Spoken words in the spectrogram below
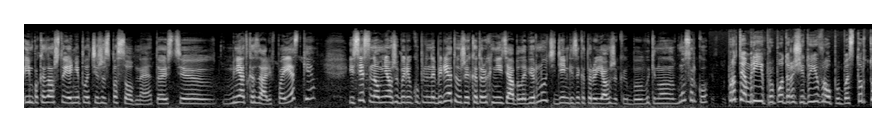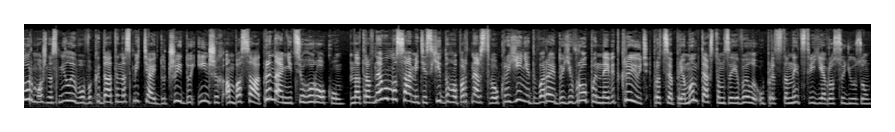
Им показалось, что я не платежеспособная. То есть э, мне отказали в поездке. Естественно, у меня уже были куплены билеты, уже которых нельзя было вернуть, деньги за которые я уже как бы выкинула в мусорку. Проте мрії про подорожі до Європи без тортур можна сміливо викидати на сміття, йдучи й до інших амбасад, принаймні цього року. На травневому саміті східного партнерства Україні дверей до Європи не відкриють. Про це прямим текстом заявили у представництві Євросоюзу.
